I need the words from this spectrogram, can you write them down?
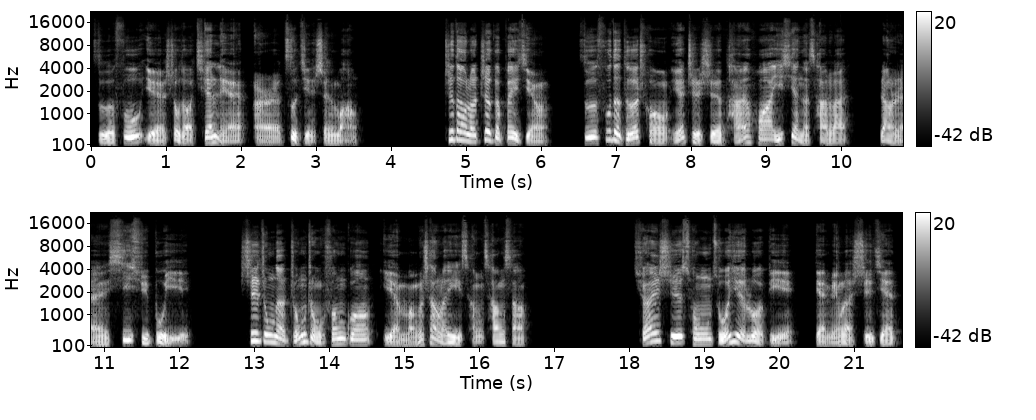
子夫也受到牵连而自尽身亡。知道了这个背景，子夫的得宠也只是昙花一现的灿烂。让人唏嘘不已，诗中的种种风光也蒙上了一层沧桑。全诗从昨夜落笔，点明了时间。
